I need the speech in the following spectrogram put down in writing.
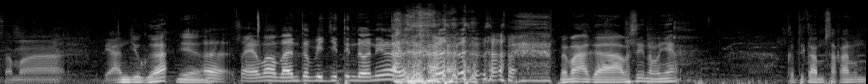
sama Tian juga. Iya. Eh, saya mah bantu pijitin Doni. Memang agak apa sih namanya? Ketika misalkan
